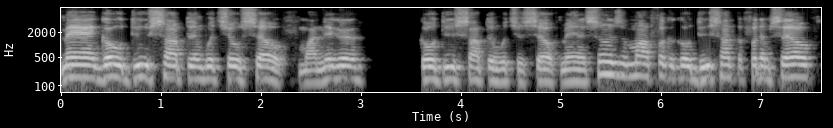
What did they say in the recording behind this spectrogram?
man, go do something with yourself, my nigga. Go do something with yourself, man. As soon as a motherfucker go do something for themselves,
